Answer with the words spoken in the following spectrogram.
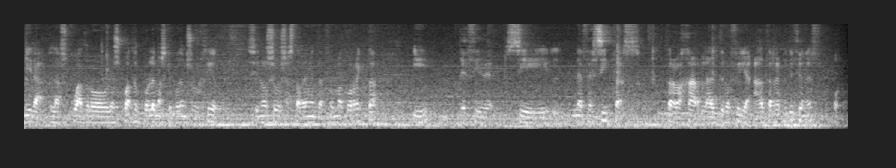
mira las cuatro, los cuatro problemas que pueden surgir si no se usa esta herramienta de forma correcta y decide si necesitas trabajar la alterofilia a altas repeticiones o.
